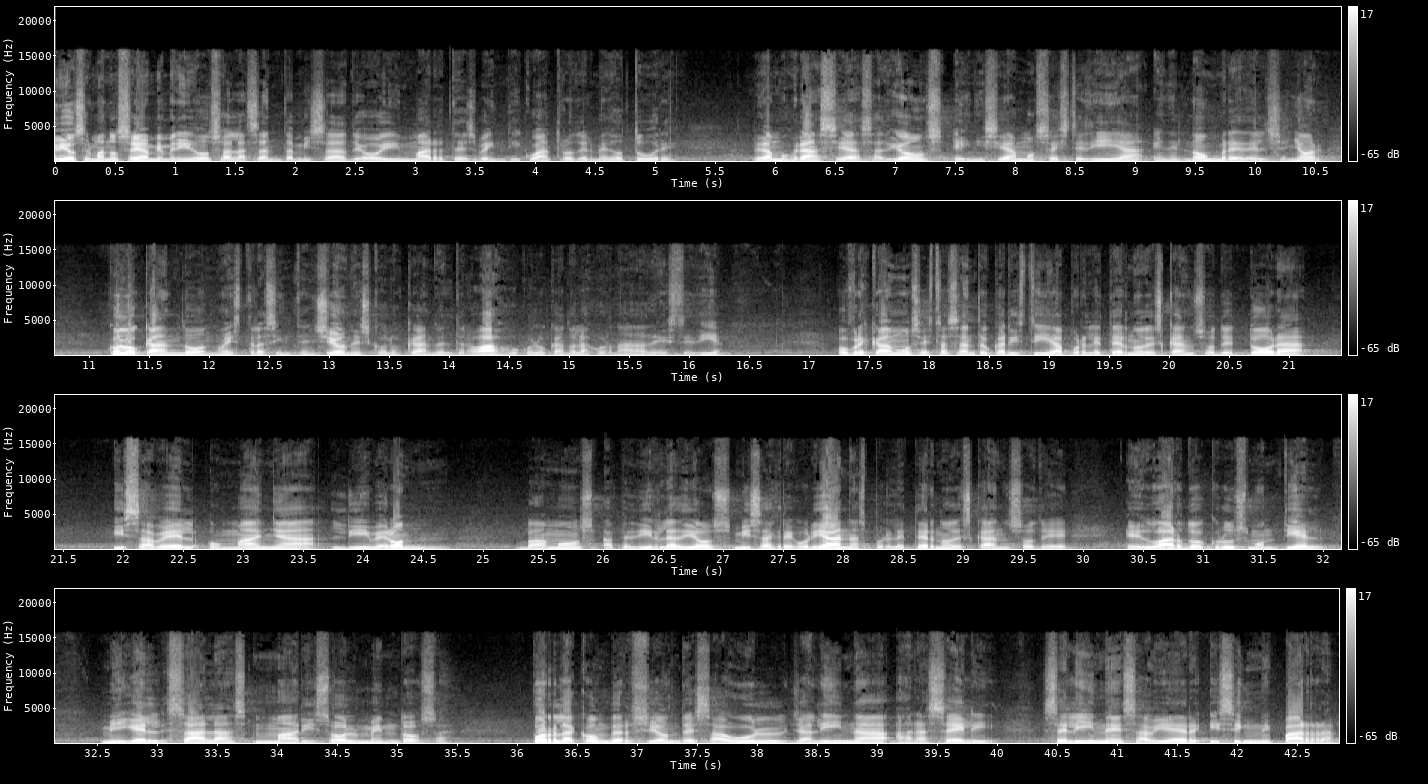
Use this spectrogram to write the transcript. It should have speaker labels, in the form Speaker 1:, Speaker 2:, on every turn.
Speaker 1: Queridos hermanos, sean bienvenidos a la Santa Misa de hoy, martes 24 del mes de octubre. Le damos gracias a Dios e iniciamos este día en el nombre del Señor, colocando nuestras intenciones, colocando el trabajo, colocando la jornada de este día. Ofrezcamos esta Santa Eucaristía por el eterno descanso de Dora Isabel Omaña Liberón Vamos a pedirle a Dios misas gregorianas por el eterno descanso de Eduardo Cruz Montiel, Miguel Salas, Marisol Mendoza, por la conversión de Saúl, Yalina, Araceli, Celine, Xavier y Signi Parra,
